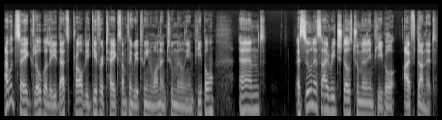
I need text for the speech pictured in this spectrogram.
I would say globally that's probably give or take something between 1 and 2 million people. And as soon as I reach those 2 million people, I've done it.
